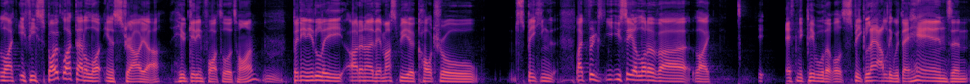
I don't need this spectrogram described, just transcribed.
like if he spoke like that a lot in Australia, he'd get in fights all the time. But in Italy, I don't know. There must be a cultural speaking. Like for you you see a lot of uh, like ethnic people that will speak loudly with their hands, and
